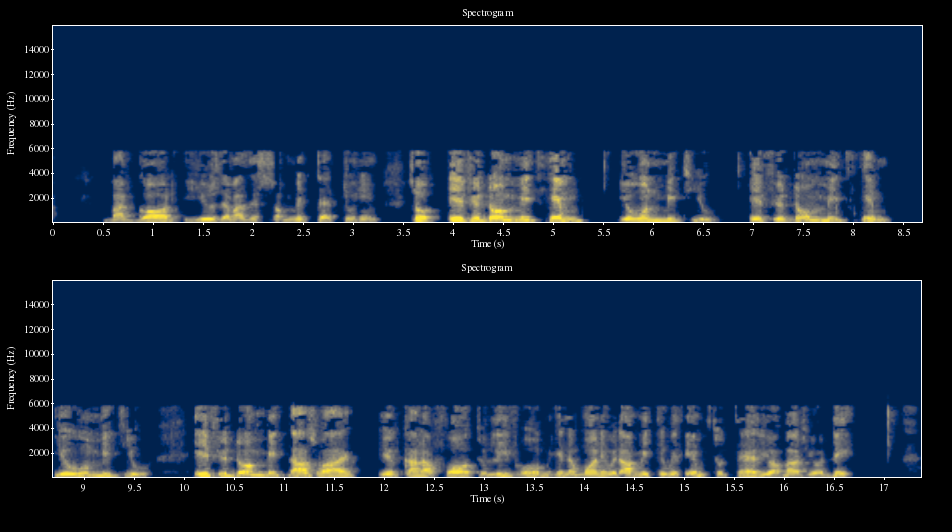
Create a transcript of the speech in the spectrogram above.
But God used them as they submitted to him. So if you don't meet him, you won't meet you. If you don't meet him, you won't meet you. If you don't meet, that's why you can't afford to leave home in the morning without meeting with him to tell you about your day.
